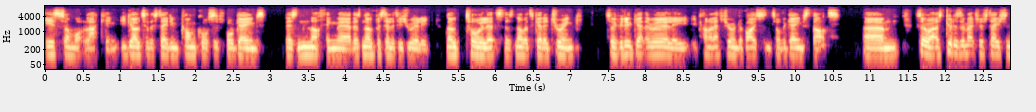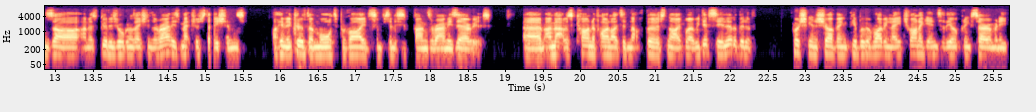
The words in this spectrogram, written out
is somewhat lacking. You go to the stadium concourses for games, there's nothing there. There's no facilities really, no toilets, there's nowhere to get a drink. So if you do get there early, you kind of left your own devices until the game starts. Um, so as good as the metro stations are, and as good as the organisations around these metro stations, I think they could have done more to provide some facilities fans around these areas. Um, and that was kind of highlighted in that first night where we did see a little bit of pushing and shoving, people arriving late, trying to get into the opening ceremony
